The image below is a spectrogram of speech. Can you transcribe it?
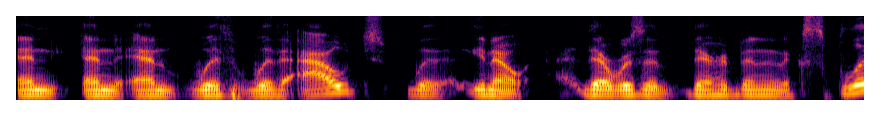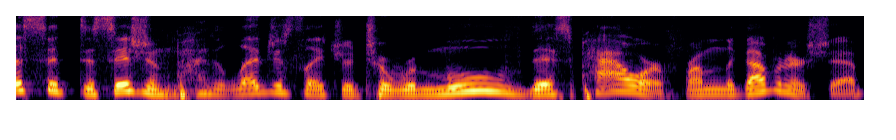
and and and with without with you know there was a there had been an explicit decision by the legislature to remove this power from the governorship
